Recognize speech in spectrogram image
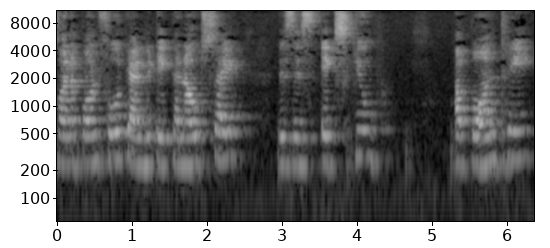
1 upon 4 can be taken outside this is x cube upon 3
